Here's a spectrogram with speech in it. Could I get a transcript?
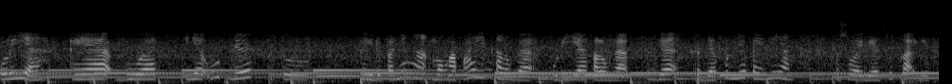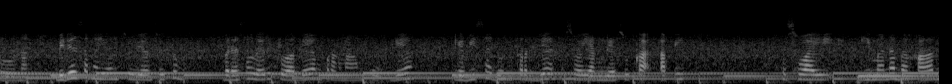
kuliah kayak buat ya udah gitu kehidupannya nggak mau ngapain kalau nggak kuliah kalau nggak kerja kerja pun dia pengennya yang sesuai dia suka gitu. Nah beda sama Yonsu. Yonsu itu berasal dari keluarga yang kurang mampu. Dia nggak bisa dong kerja sesuai yang dia suka tapi sesuai gimana bakalan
